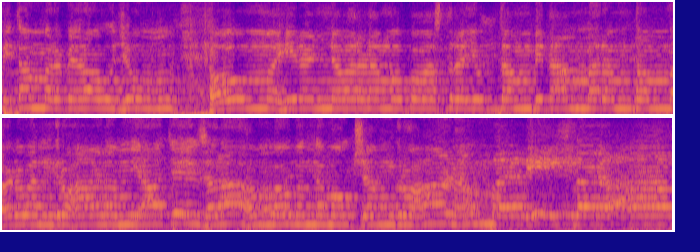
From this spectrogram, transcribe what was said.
પિતાંબર પહેરાવું છું ઓમ હિરણ્યવર્ણમ ઉપવસ્ત્રયુક્તમ પિતાંબરમ તમ ભગવન ગૃહાણમ યાચે સદાહમ ભવબંધ મોક્ષમ ગૃહાણમ પરમેશ્વરા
